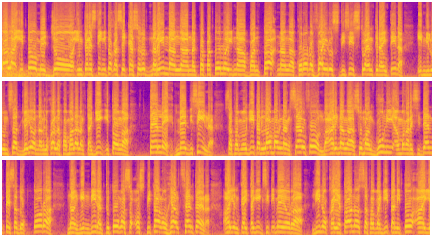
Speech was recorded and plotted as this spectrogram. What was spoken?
Samantala ito medyo interesting ito kasi kasunod na rin ng uh, nagpapatuloy na banta ng uh, coronavirus disease 2019 na uh, inilunsad ngayon ng lokal na pamahalaan ng Tagig itong uh, telemedicine sa pamamagitan lamang ng cellphone. Maari nang uh, sumangguni ang mga residente sa doktora nang hindi nagtutungo sa ospital o health center. Ayon kay Tagig City Mayor uh, Lino Cayetano, sa pamagitan nito ay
